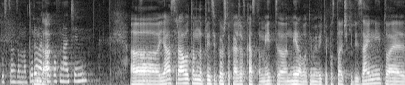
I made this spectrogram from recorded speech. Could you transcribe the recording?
фустан за матура, да. на каков начин Uh, јас работам на принцип кој што кажав custom made, не работиме веќе постоечки дизајни, тоа е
